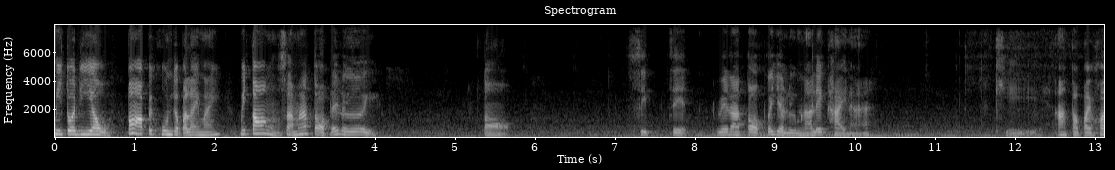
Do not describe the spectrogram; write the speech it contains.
มีตัวเดียว ต้องเอาไปคูณกับอะไรไหม ไม่ต้องสามารถตอบได้เลย ตอบ 17 เวลาตอบก็อย่าลืมนะเลขไทยนะ โอเค อะ ต่อไปข้อ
